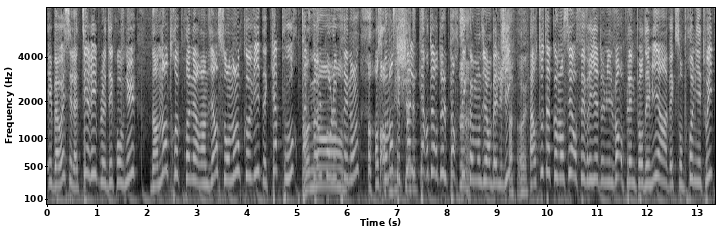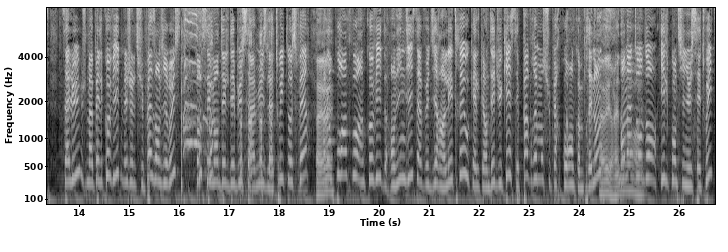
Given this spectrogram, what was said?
Et bah ouais, c'est la terrible déconvenue d'un entrepreneur indien. Son nom, Covid Kapoor. Pas Oh de bol non. pour le prénom. En ce Oh, moment, c'est pas le quart d'heure de le porter, comme on dit en Belgique. ouais. Alors tout a commencé en février 2020 en pleine pandémie hein, avec son premier tweet. Salut, je m'appelle Covid mais je ne suis pas un virus. Forcément dès le début ça amuse la tweetosphère. Ouais, Alors ouais. pour info, un Covid en hindi ça veut dire un lettré ou quelqu'un d'éduqué. C'est pas vraiment super courant comme prénom. Ah en attendant, il continue ses tweets.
